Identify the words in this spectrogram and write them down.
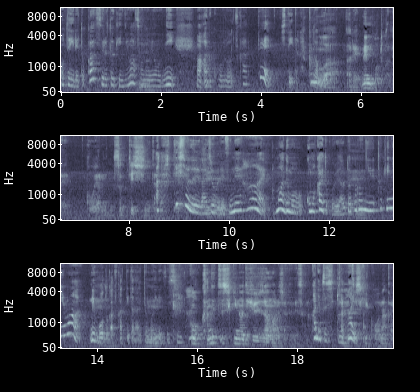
お手入れとかする時にはそのように、まあ、アルコールを使ってしていただくと。はあれ綿棒とかでこうやるんですティッシュに垂らして。ティッシュで大丈夫ですね、はい。まあでも細かいところやるところに、時には綿棒とか使っていただいてもいいですし、はい、こう加熱式のディフューザーもあるじゃないですか？加熱式。加熱式こうなんか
